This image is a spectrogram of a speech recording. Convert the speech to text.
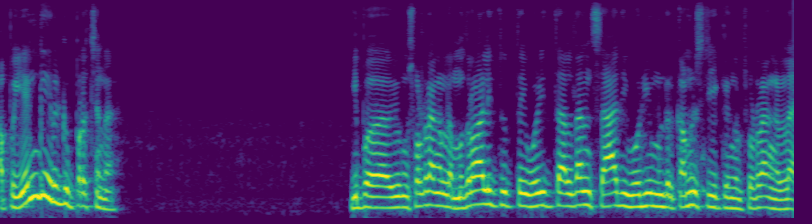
அப்போ எங்கே இருக்குது பிரச்சனை? இப்போ இவங்க சொல்கிறாங்கல்ல முதலாளித்துவத்தை ஒழித்தால்தான் சாதி ஒழியும் என்று கம்யூனிஸ்ட் இயக்கங்கள் சொல்கிறாங்கல்ல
